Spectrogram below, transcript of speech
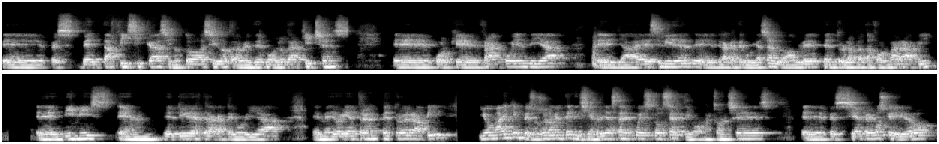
eh, pues, venta física, sino todo ha sido a través del modelo Dark Kitchens, eh, porque Franco hoy en día ya es líder de, de, la categoría saludable dentro de la plataforma Rappi eh, Nimis, el líder de la categoría eh, Medio Oriente dentro de Rappi, y Omai, que empezó solamente en diciembre, ya está en el puesto séptimo. Entonces, eh, pues siempre hemos querido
